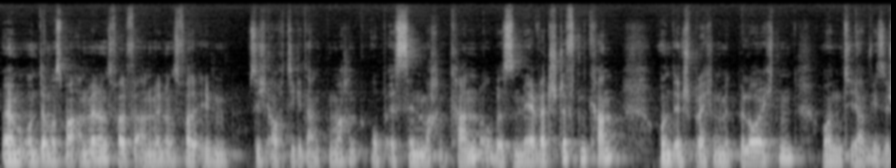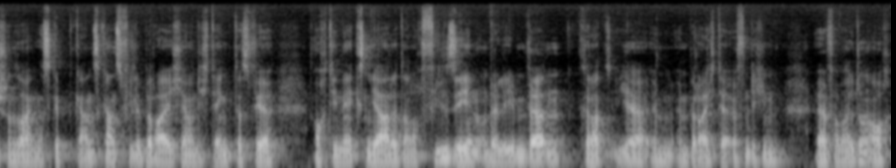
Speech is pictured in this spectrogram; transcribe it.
und da muss man Anwendungsfall für Anwendungsfall eben sich auch die Gedanken machen, ob es Sinn machen kann, ob es einen Mehrwert stiften kann und entsprechend mit beleuchten. Und ja, wie Sie schon sagen, es gibt ganz, ganz viele Bereiche und ich denke, dass wir auch die nächsten Jahre dann auch viel sehen und erleben werden, gerade hier im, im Bereich der öffentlichen äh, Verwaltung auch,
